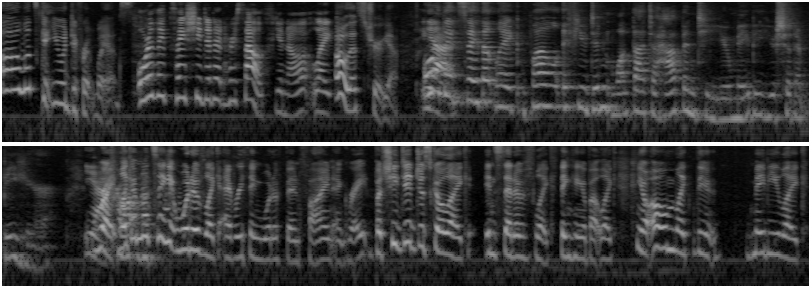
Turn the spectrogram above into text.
oh, let's get you a different lance. or they'd say she did it herself, you know? Like Oh, that's true, yeah. Or yeah. they'd say that like, well, if you didn't want that to happen to you, maybe you shouldn't be here. yeah. right. Like I'm not saying it would have like everything would have been fine and great, but she did just go like instead of like thinking about like, you know, oh, like the maybe like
